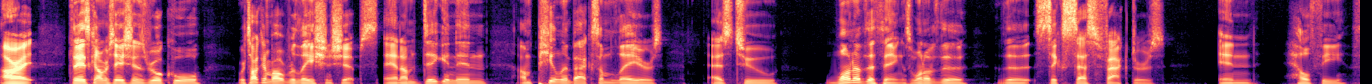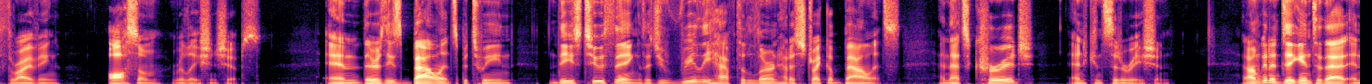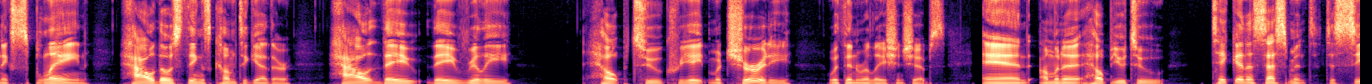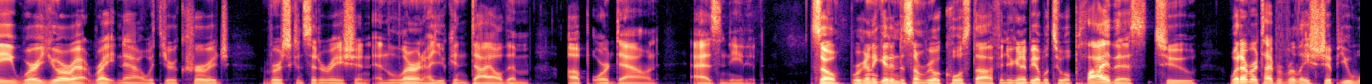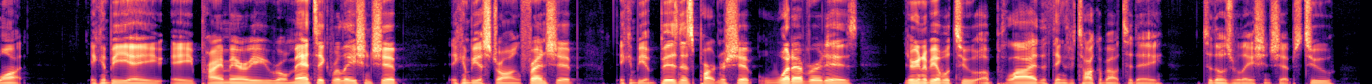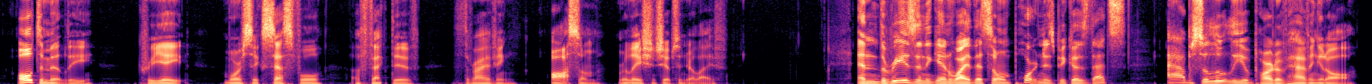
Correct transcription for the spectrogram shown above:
All right. Today's conversation is real cool. We're talking about relationships, and I'm digging in, I'm peeling back some layers as to one of the things, one of the the success factors in healthy, thriving, awesome relationships. And there's these balance between these two things that you really have to learn how to strike a balance, and that's courage and consideration. And I'm going to dig into that and explain how those things come together, how they they really help to create maturity within relationships. And I'm going to help you to take an assessment to see where you're at right now with your courage versus consideration and learn how you can dial them up or down as needed. So, we're going to get into some real cool stuff, and you're going to be able to apply this to whatever type of relationship you want. It can be a, a primary romantic relationship, it can be a strong friendship, it can be a business partnership, whatever it is, you're going to be able to apply the things we talk about today to those relationships to ultimately create more successful, effective, thriving, awesome relationships in your life. And the reason, again, why that's so important is because that's absolutely a part of having it all.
